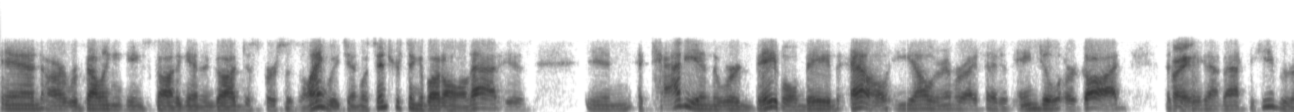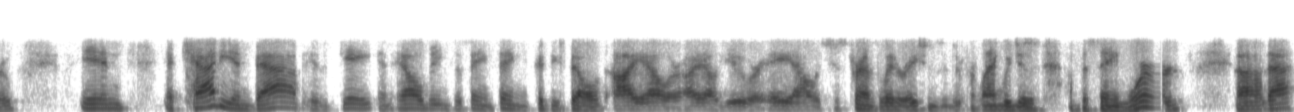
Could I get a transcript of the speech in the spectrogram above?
and are rebelling against God again, and God disperses the language. And what's interesting about all of that is in Akkadian, the word Babel, Babe El, E L, remember I said is angel or God. Let's right. take that back to Hebrew. In Akkadian, Bab is gate, and L means the same thing. It could be spelled I L or I L U or A L. It's just transliterations in different languages of the same word. Uh, that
